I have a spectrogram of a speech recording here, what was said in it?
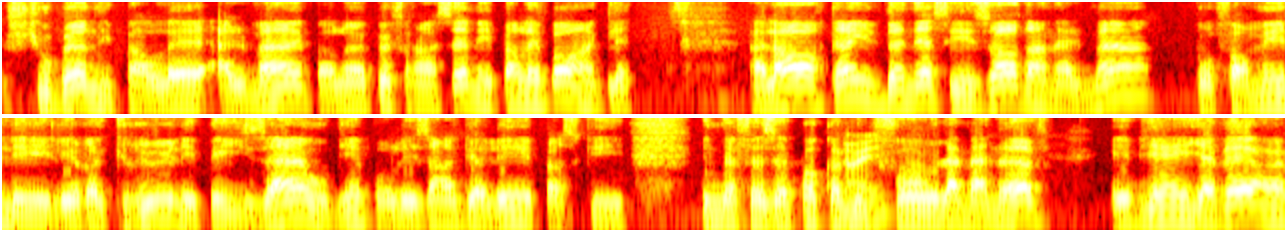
Steuben, il parlait allemand, il parlait un peu français, mais il parlait pas anglais. Alors, quand il donnait ses ordres en allemand pour former les, recrues, les paysans, ou bien pour les engueuler parce qu'ils ne faisaient pas comme il faut la manœuvre, eh bien, il y avait un,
